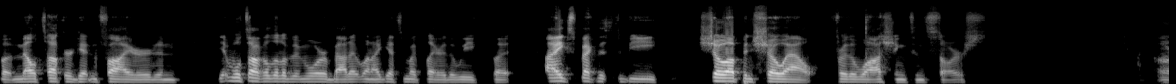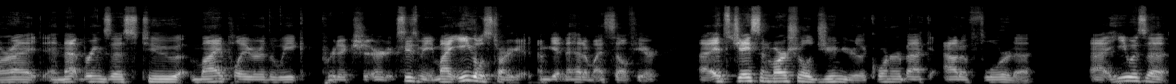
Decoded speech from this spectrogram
but Mel Tucker getting fired, and we'll talk a little bit more about it when I get to my player of the week. But I expect this to be show up and show out for the Washington Stars. All right, and that brings us to my player of the week prediction, or excuse me, my Eagles target. I'm getting ahead of myself here. Uh, it's Jason Marshall Jr., the cornerback out of Florida. Uh, he was a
